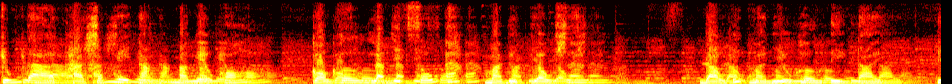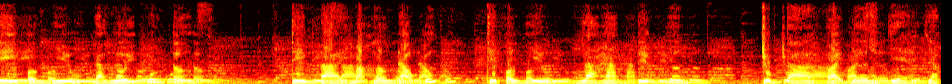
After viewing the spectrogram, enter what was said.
Chúng ta thà sống ngay thẳng mà nghèo khó còn hơn làm việc xấu ác mà được giàu sang. đạo đức mà nhiều hơn tiền tài thì phần nhiều là người quân tử. Tiền tài mà hơn đạo đức thì phần nhiều là hàng tiểu nhân. chúng ta phải nên dè dặt.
